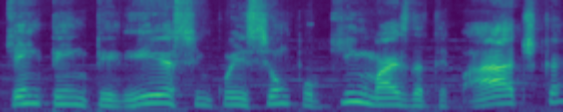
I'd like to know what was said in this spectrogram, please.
quem tem interesse em conhecer um pouquinho mais da temática,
